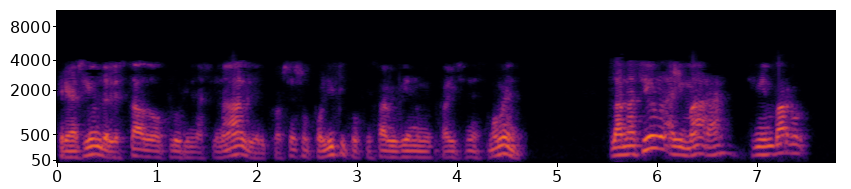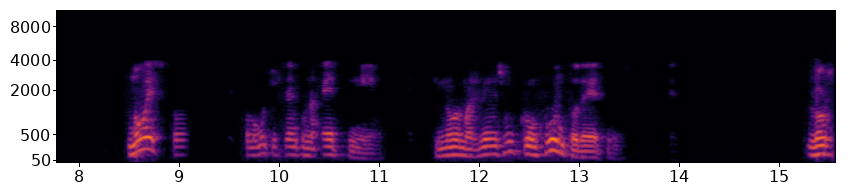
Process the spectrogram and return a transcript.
creación del Estado plurinacional y el proceso político que está viviendo mi país en este momento. La nación aymara, sin embargo, no es, como muchos creen, una etnia, sino más bien es un conjunto de etnias. Los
